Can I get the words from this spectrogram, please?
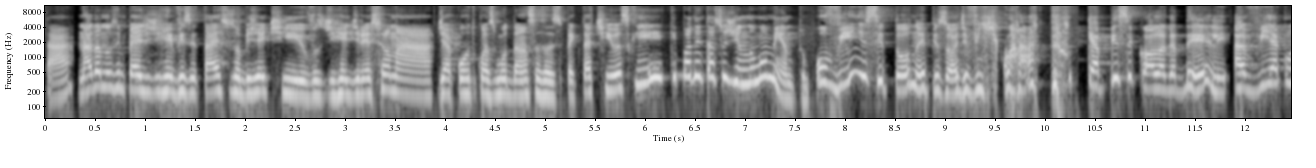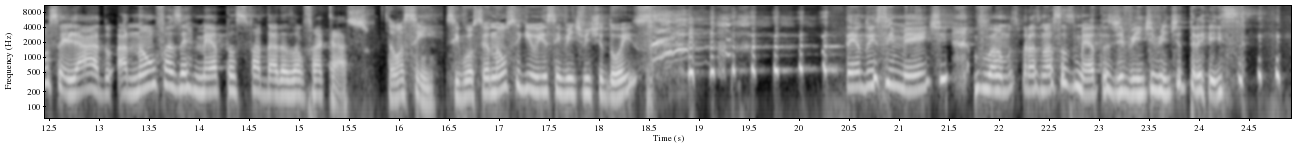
tá? Nada nos impede de revisitar esses objetivos, de redirecionar de acordo com as mudanças, as expectativas que, que podem estar surgindo no momento. O Vini citou no episódio 24 que a psicóloga dele havia aconselhado a não fazer metas fadadas ao fracasso. Então, assim, se você não seguiu isso em 2022. Tendo isso em mente, vamos para as nossas metas de 2023.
